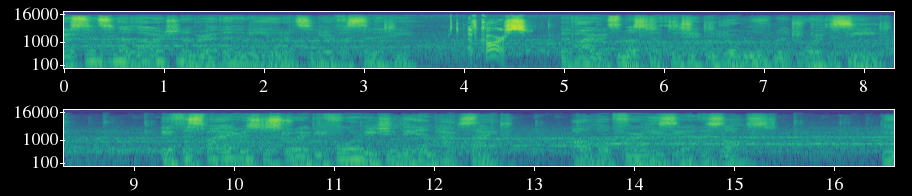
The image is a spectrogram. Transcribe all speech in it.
are sensing a large number of enemy units in your vicinity. Of course. The pirates must have detected your movement toward the seed. If the spire is destroyed before reaching the impact site, all hope for Elysia is lost. You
